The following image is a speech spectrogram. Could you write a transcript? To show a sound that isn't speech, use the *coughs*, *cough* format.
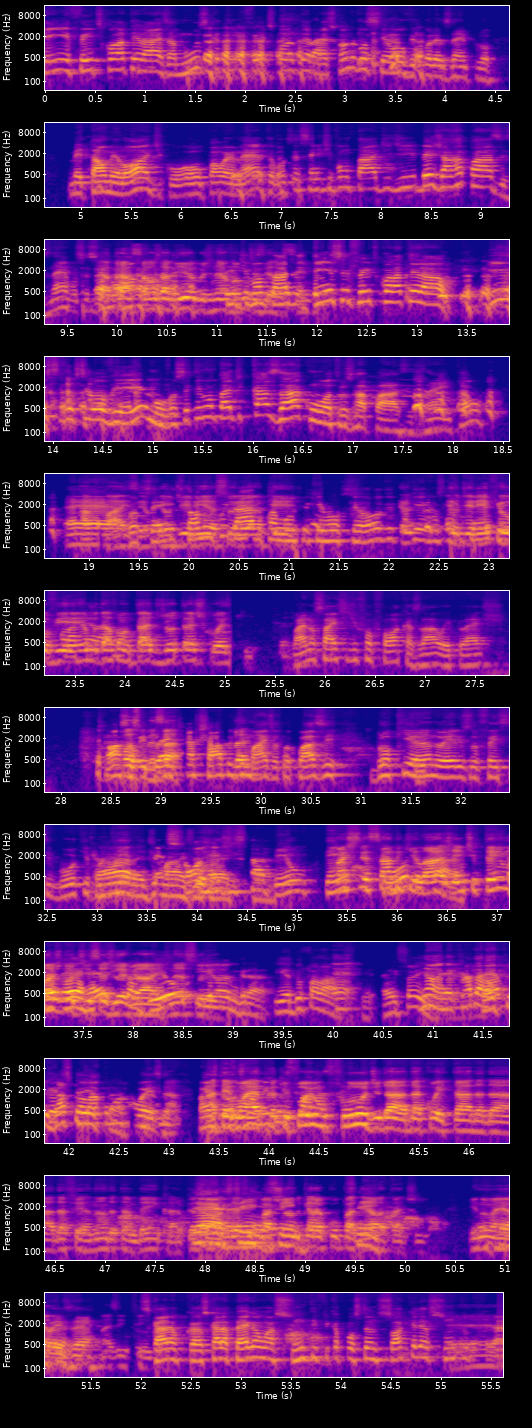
tem efeitos colaterais, a música tem efeitos colaterais. Quando você ouve, por exemplo, metal melódico ou power metal, você sente vontade de beijar rapazes, né? Você sente abraçar os amigos, né? Sente vontade, assim. tem esse efeito colateral. E se você ouve emo, você tem vontade de casar com outros rapazes, né? Então, é, Rapaz, vocês eu, eu diria, cuidado com a música que você ouve, porque você Eu diria que ouvir emo dá vontade de outras coisas. Vai no site de fofocas lá, o Whiplash. Nossa, Posso o tá chato demais. Eu tô quase bloqueando eles no Facebook, porque Cara, é, demais, é só registradeu. Mas você sabe que lá a gente tem umas é, é notícias é legais, né, Surya? E Angra, e Edu Falaschi. É, é isso aí. Não, é cada é época que eles colocam uma coisa. Mas, mas teve uma época que foi um flood da, da coitada da, da Fernanda também, cara. O pessoal é, sim, achando sim, que era culpa sim. dela, tadinho. E não era. Pois é. Mas, enfim. Os caras os cara pegam um assunto e fica postando só aquele assunto. É,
